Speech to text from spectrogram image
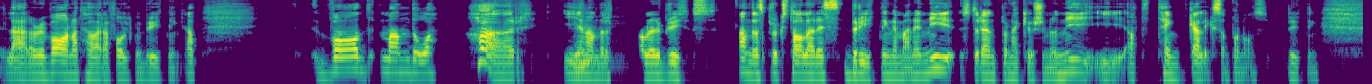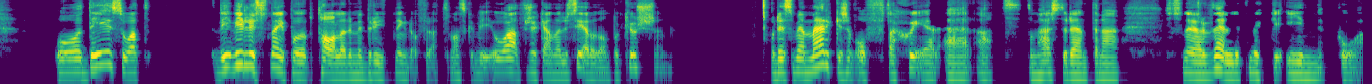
lärare är van att höra folk med brytning, att vad man då hör i en Mm. andra talare bry, andraspråkstalares brytning när man är ny student på den här kursen och ny i att tänka liksom på någons brytning. Och det är så att vi, vi lyssnar ju på talare med brytning då för att man ska vi, och försöka analysera dem på kursen. Och det som jag märker som ofta sker är att de här studenterna snör väldigt mycket in på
